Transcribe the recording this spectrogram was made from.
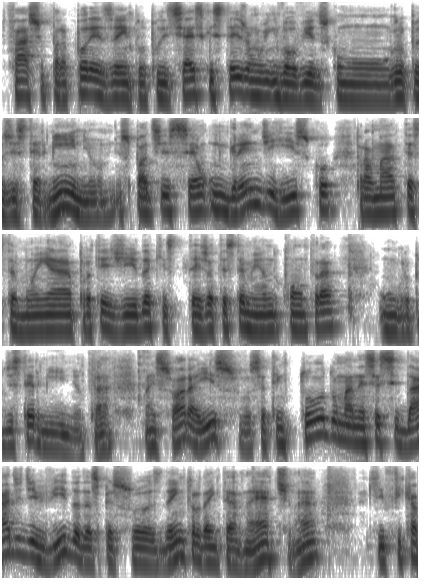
fácil para, por exemplo, policiais que estejam envolvidos com grupos de extermínio, isso pode ser um grande risco para uma testemunha protegida que esteja testemunhando contra um grupo de extermínio, tá? Mas fora isso, você tem toda uma necessidade de vida das pessoas dentro da internet, né? Que fica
